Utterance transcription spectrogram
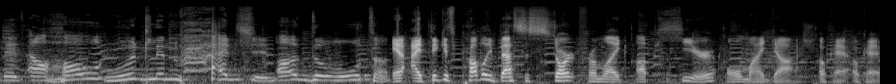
There's a whole woodland mansion underwater. And I think it's probably best to start from like up here. Oh my gosh. Okay, okay.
